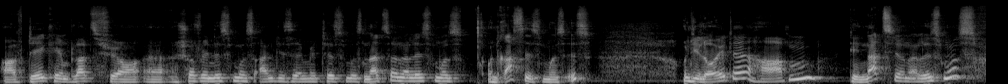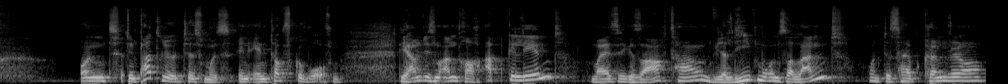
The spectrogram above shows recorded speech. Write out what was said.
AfD kein Platz für äh, Chauvinismus, Antisemitismus, Nationalismus und Rassismus ist. Und die Leute haben den Nationalismus und den Patriotismus in einen Topf geworfen. Die haben diesen Antrag abgelehnt, weil sie gesagt haben, wir lieben unser Land und deshalb können wir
